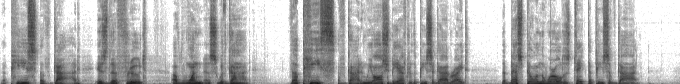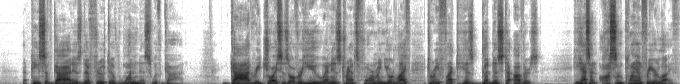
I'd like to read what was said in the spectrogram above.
the peace of God is the fruit of oneness with God. The peace of God. And we all should be after the peace of God, right? The best pill in the world is take the peace of God. The peace of God is the fruit of oneness with God. God rejoices over you and is transforming your life to reflect His goodness to others. He has an awesome plan for your life.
